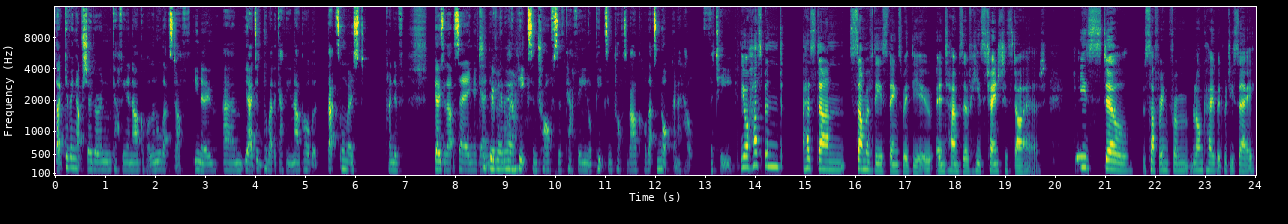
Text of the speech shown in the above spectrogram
that giving up sugar and caffeine and alcohol and all that stuff. You know, um, yeah, I didn't talk about the caffeine and alcohol, but that's almost kind of goes without saying. Again, if you're going to yeah. have peaks and troughs of caffeine or peaks and troughs of alcohol, that's not going to help fatigue. Your husband has done some of these things with you in terms of he's changed his diet. He's still suffering from long COVID, would you say?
